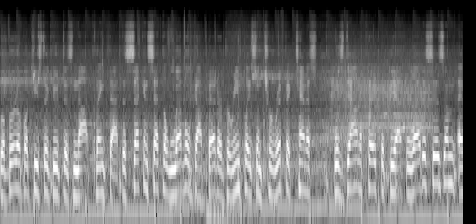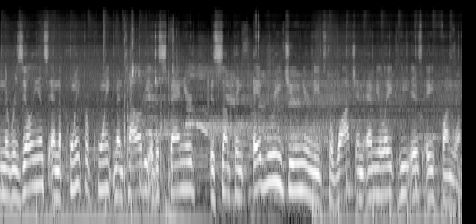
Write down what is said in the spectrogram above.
Roberto Bautista Agut does not think that. The second set, the level got better. Garin played some terrific tennis, was down a break, but the athleticism and the resilience and the point-for-point mentality of the Spaniard is something every junior needs to watch and emulate. He is a fun one.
